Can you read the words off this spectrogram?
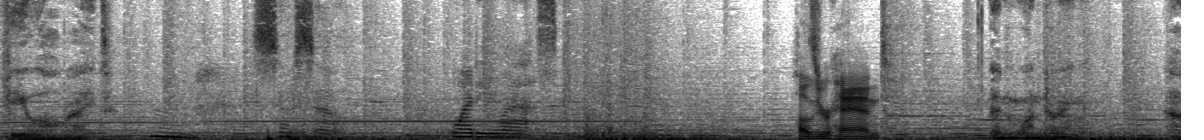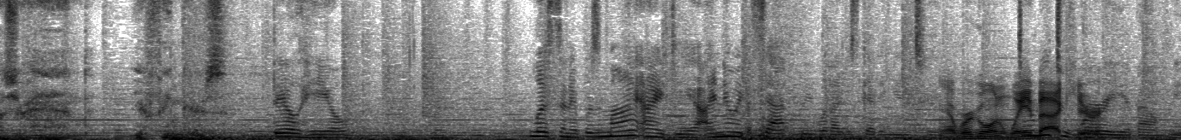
Feel all right? Hmm. So so. Why do you ask? How's your hand? Been wondering. How's your hand? Your fingers? They'll heal. Listen, it was my idea. I knew exactly what I was getting into. Yeah, we're going way Don't back need to here. worry about me.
